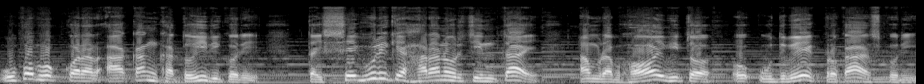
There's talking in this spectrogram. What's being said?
উপভোগ করার আকাঙ্ক্ষা তৈরি করে। তাই সেগুলিকে হারানোর চিন্তায় আমরা ভয়ভীত ও উদ্বেগ প্রকাশ করি।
